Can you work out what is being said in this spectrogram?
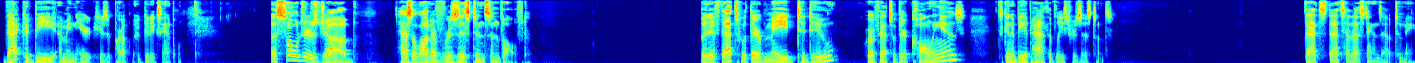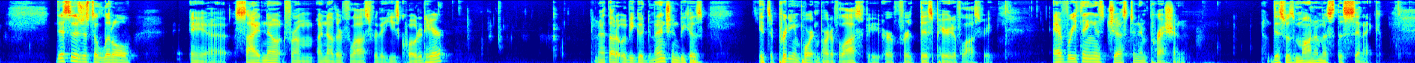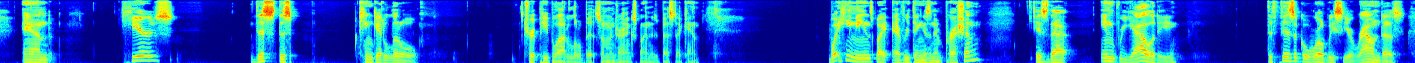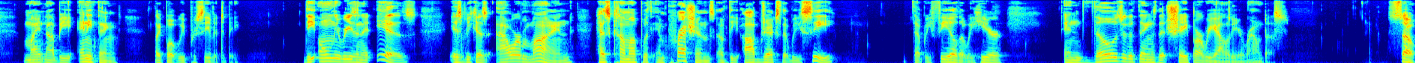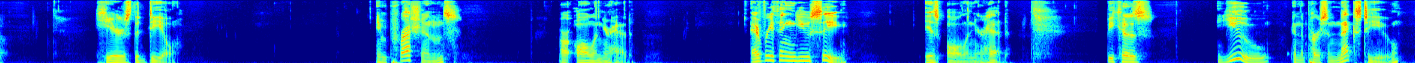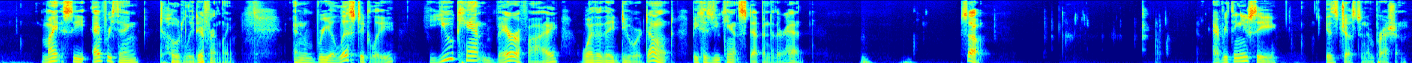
That could be, I mean, here, here's a, prob- a good example. A soldier's job has a lot of resistance involved. But if that's what they're made to do, or if that's what their calling is, it's going to be a path of least resistance. That's that's how that stands out to me. This is just a little a uh, side note from another philosopher that he's quoted here. And I thought it would be good to mention because it's a pretty important part of philosophy, or for this period of philosophy. Everything is just an impression. This was Monimus the Cynic. And here's this this can get a little trip people out a little bit, so I'm going to try and explain it as best I can. What he means by everything is an impression is that in reality, the physical world we see around us might not be anything like what we perceive it to be. The only reason it is, is because our mind has come up with impressions of the objects that we see, that we feel, that we hear, and those are the things that shape our reality around us. So, here's the deal impressions are all in your head. Everything you see is all in your head. Because you and the person next to you might see everything totally differently. And realistically, you can't verify whether they do or don't because you can't step into their head. So, everything you see is just an impression.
